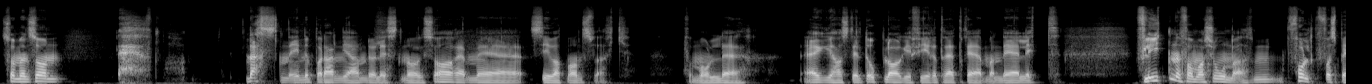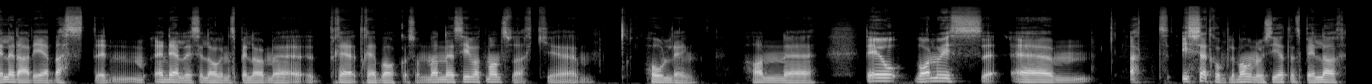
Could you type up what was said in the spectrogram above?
som en sånn Nesten inne på den hjernedødlisten òg, så har jeg med Sivert Mannsverk for Molde. Jeg har stilt opp lag i 4-3-3, men det er litt flytende formasjoner. Folk får spille der de er best. En del av disse lagene spiller med tre, tre bak og sånn. Men eh, Sivert Mannsverk, eh, holding, han eh, Det er jo vanligvis et, ikke et kompliment når du sier at en spiller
